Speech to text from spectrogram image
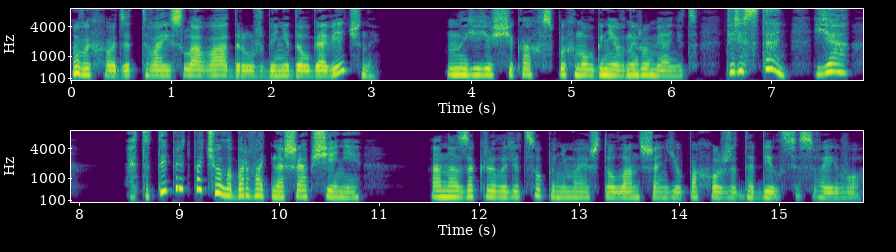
Выходит, твои слова о дружбе недолговечны?» На ее щеках вспыхнул гневный румянец. «Перестань! Я... Это ты предпочел оборвать наше общение?» Она закрыла лицо, понимая, что Лан Шанью, похоже, добился своего.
